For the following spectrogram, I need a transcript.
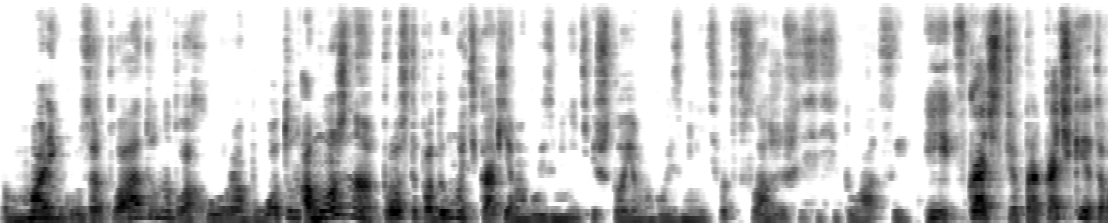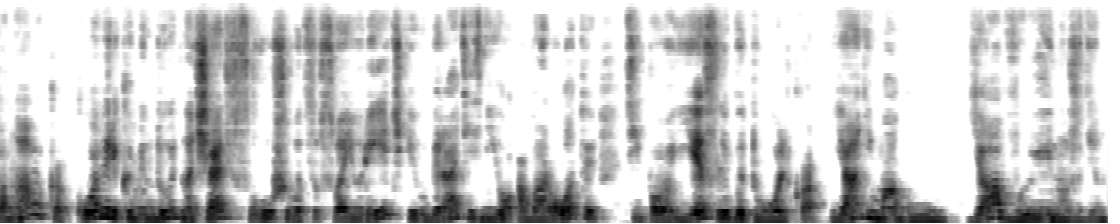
маленькую зарплату, на плохую работу, а можно просто подумать, как я могу изменить и что я могу изменить вот в сложившейся ситуации. И в качестве прокачки этого навыка Кови рекомендует начать начать вслушиваться в свою речь и убирать из нее обороты, типа «если бы только», «я не могу», «я вынужден».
